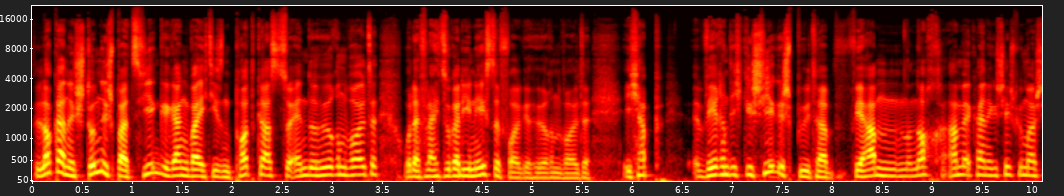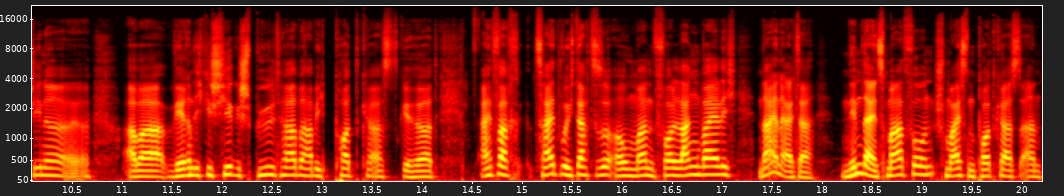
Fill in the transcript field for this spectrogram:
locker eine Stunde spazieren gegangen, weil ich diesen Podcast zu Ende hören wollte oder vielleicht sogar die nächste Folge hören wollte. Ich habe während ich Geschirr gespült habe, wir haben noch, haben wir keine Geschirrspülmaschine, äh, aber während ich Geschirr gespült habe, habe ich Podcasts gehört. Einfach Zeit, wo ich dachte so, oh Mann, voll langweilig. Nein, Alter, nimm dein Smartphone, schmeiß einen Podcast an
